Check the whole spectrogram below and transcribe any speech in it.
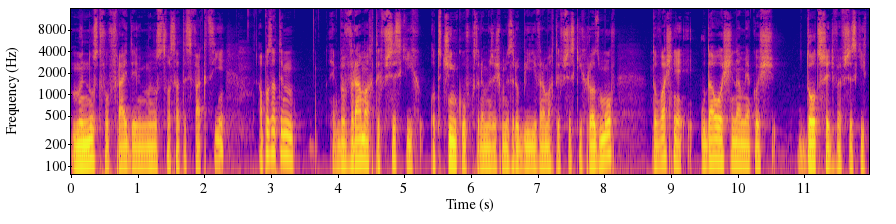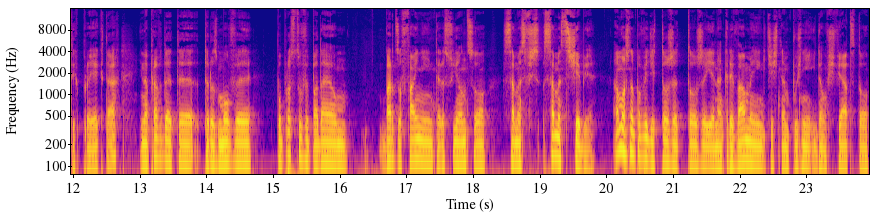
mnóstwo frajdy, mnóstwo satysfakcji, a poza tym jakby w ramach tych wszystkich odcinków, które my żeśmy zrobili, w ramach tych wszystkich rozmów, to właśnie udało się nam jakoś dotrzeć we wszystkich tych projektach i naprawdę te, te rozmowy po prostu wypadają bardzo fajnie, interesująco same, same z siebie. A można powiedzieć to, że to, że je nagrywamy i gdzieś tam później idą w świat, to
